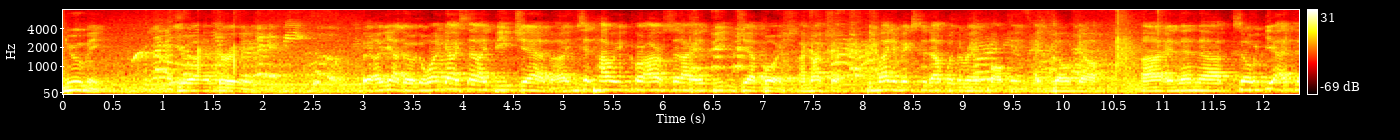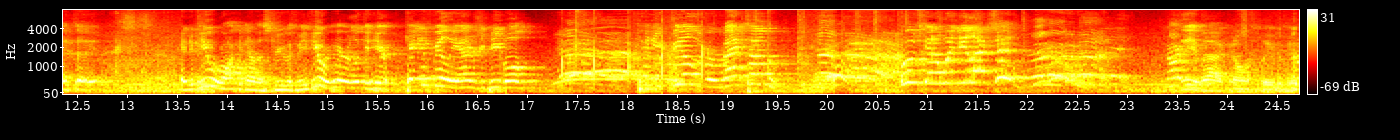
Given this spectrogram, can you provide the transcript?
knew me. Two out of three. You're gonna beat who? Uh, yeah, the, the one guy said I beat Jeb. Uh, he said Howie Carr said I had beaten Jeb Bush. I'm not sure. He might have mixed it up with the Rand Paul thing. I don't know. Uh, and then, uh, so yeah, it's, it's a, and if you were walking down the street with me, if you were here looking here, can you feel the energy, people? Yeah! Can you feel the momentum? Yeah! Who's going to win the election? Yeah! That, I can almost believe it.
